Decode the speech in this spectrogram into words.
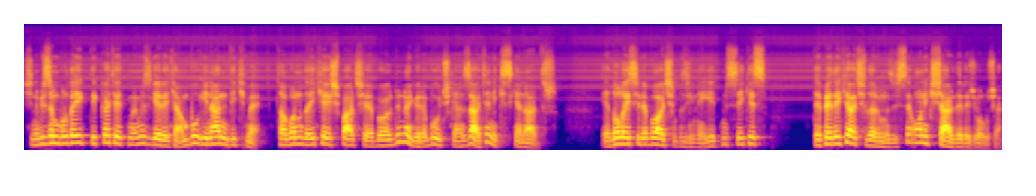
Şimdi bizim burada ilk dikkat etmemiz gereken bu inen dikme. Tabanı da iki eş parçaya böldüğüne göre bu üçgen zaten ikizkenardır. E, dolayısıyla bu açımız yine 78. Tepedeki açılarımız ise 12'şer derece olacak.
